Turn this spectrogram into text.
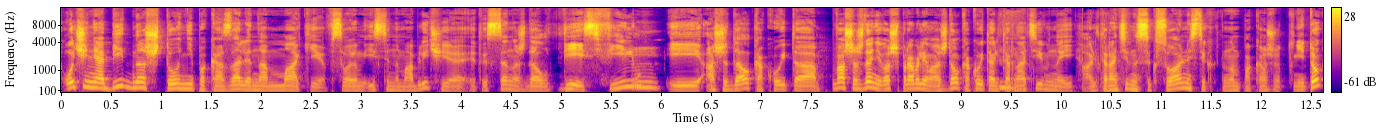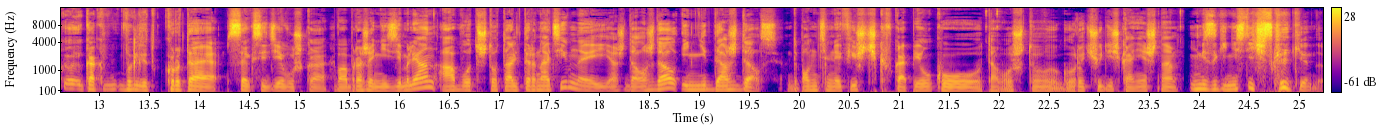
Очень обидно, что не показали нам Маки в своем истинном обличии. Я этой сцены ждал весь фильм и ожидал какой-то... Ваше ожидание, ваша проблема. Ожидал какой-то альтернативной, альтернативной сексуальности, как нам покажут не только, как выглядит крутая секси-девушка в воображении землян, а вот что-то альтернативное. И я ждал-ждал и не дождался. Дополнительная фишечка в копилку того, что «Город чудищ», конечно, мизогинистическое кино.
